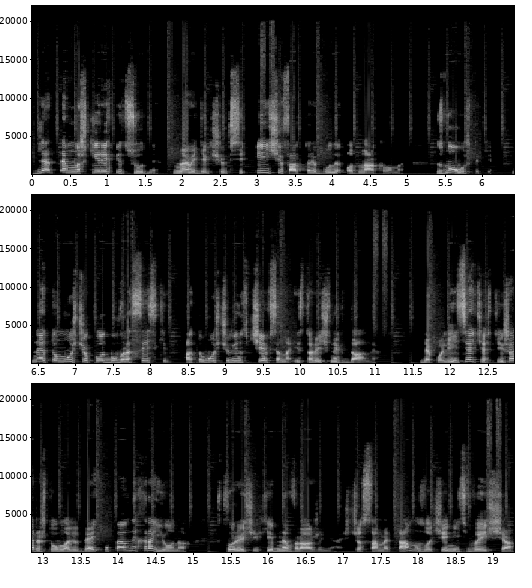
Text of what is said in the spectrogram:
для темношкірих підсудних, навіть якщо всі інші фактори були однаковими. Знову ж таки, не тому, що код був расистським, а тому, що він вчився на історичних даних, де поліція частіше арештовувала людей у певних районах, створюючи хибне враження, що саме там злочинність вища.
